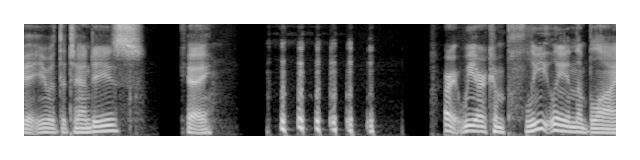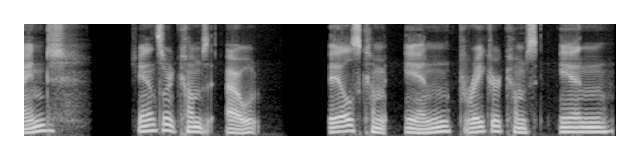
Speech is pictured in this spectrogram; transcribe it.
get you with the tendies. Okay. All right, we are completely in the blind. Chancellor comes out. Veils come in. Breaker comes in.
